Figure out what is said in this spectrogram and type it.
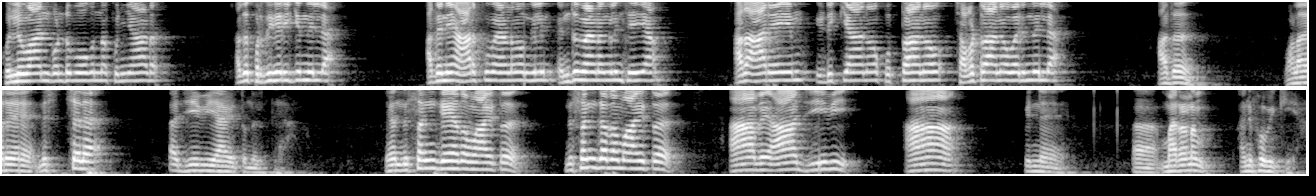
കൊല്ലുവാൻ കൊണ്ടുപോകുന്ന കുഞ്ഞാട് അത് പ്രതികരിക്കുന്നില്ല. അതിനെ ആർക്ക് വേണമെങ്കിലും എന്തു വേണമെങ്കിലും ചെയ്യാം. അതാരെയും ഇടിക്കാനോ കുത്താനോ ചവിട്ടാനോ വരുന്നില്ല. അത് വളരെ നിശ്ചല ജീവിയായിട്ട് നിൽക്കുകയാണ്. നിസ്സങ്കേതമായിട്ട് നിസ്സംഗതമായിട്ട് ആ ആ ജീവി ആ പിന്നെ മരണം അനുഭവിക്കുകയാണ്.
